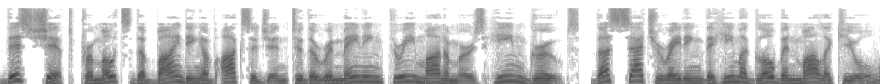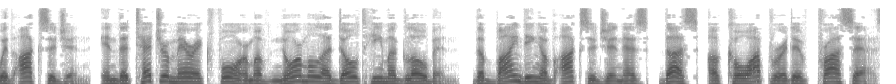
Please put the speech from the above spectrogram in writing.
This shift promotes the binding of oxygen to the remaining three monomers heme groups, thus saturating the hemoglobin molecule with oxygen. In the tetrameric form of normal adult hemoglobin, the binding of oxygen is, thus, a cooperative process.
